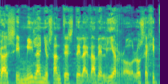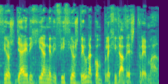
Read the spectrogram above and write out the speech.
Casi mil años antes de la Edad del Hierro, los egipcios ya erigían edificios de una complejidad extrema.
